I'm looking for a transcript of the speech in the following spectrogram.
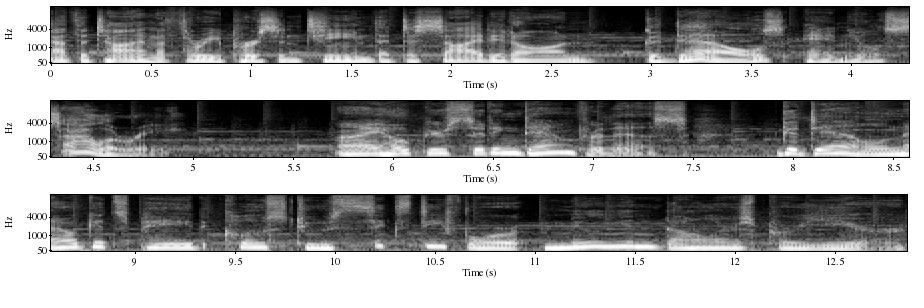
at the time a three person team that decided on Goodell's annual salary. I hope you're sitting down for this. Goodell now gets paid close to $64 million per year,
